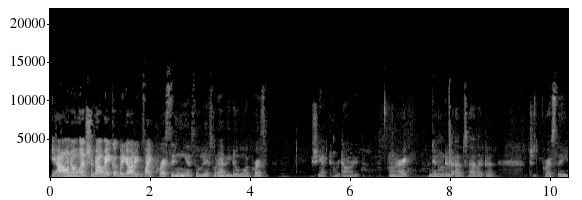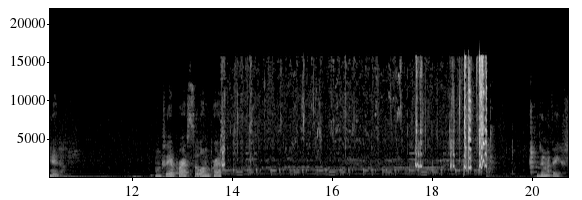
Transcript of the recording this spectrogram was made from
Yeah, I don't know much about makeup, but y'all, it was like press it in. So that's what I be doing, press She acting retarded. All right, then I'm gonna do the other side like that. Just press it in. I'm say press, so I'm press. It's my face.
